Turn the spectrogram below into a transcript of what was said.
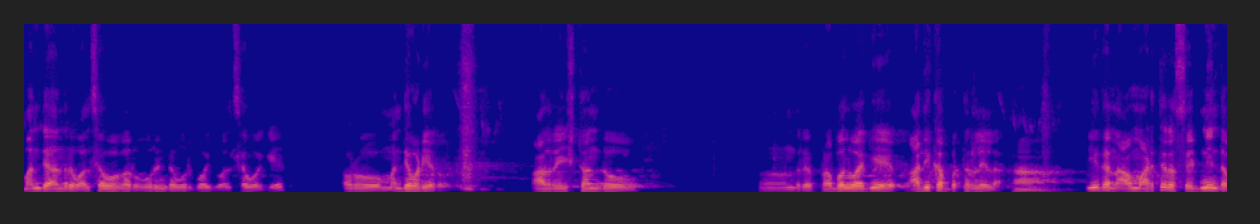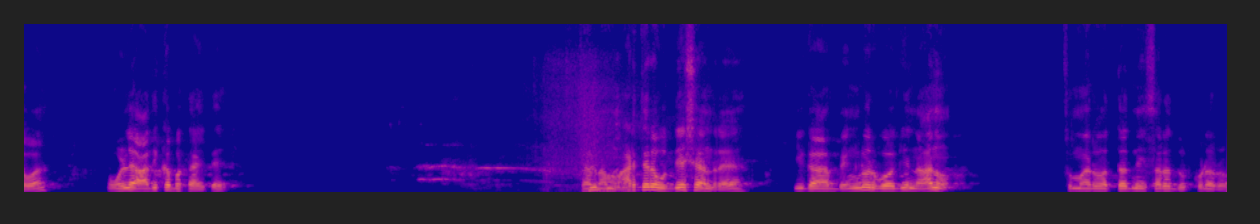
ಮಂದೆ ಅಂದ್ರೆ ವಲಸೆ ಹೋಗೋರು ಊರಿಂದ ಊರಿಗೆ ಹೋಗಿ ವಲಸೆ ಹೋಗಿ ಅವರು ಮಂದೆ ಹೊಡೆಯೋರು. ಆದ್ರೆ ಇಷ್ಟೊಂದು ಅಂದ್ರೆ ಪ್ರಬಲವಾಗಿ ಆದಿಕ ಬತ್ತಿರ್ಲಿಲ್ಲ ಈಗ ನಾವು ಮಾಡ್ತಿರೋ ಸೆಡ್ ನಿಂದವ ಒಳ್ಳೆ ಆದಿಕ ಬತ್ತೈತೆ ಸರ್ ನಾವು ಮಾಡ್ತಿರೋ ಉದ್ದೇಶ ಅಂದ್ರೆ ಈಗ ಬೆಂಗಳೂರಿಗೆ ಹೋಗಿ ನಾನು ಸುಮಾರು ಹತ್ತು ಹದಿನೈದು ಸಾವಿರ ದುಡ್ಡು ಕೊಡೋರು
